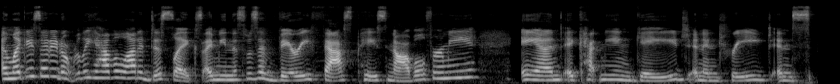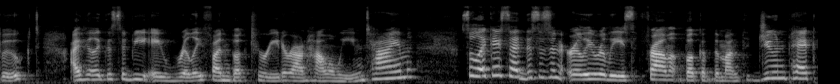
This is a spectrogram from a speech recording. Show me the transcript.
And like I said, I don't really have a lot of dislikes. I mean, this was a very fast paced novel for me and it kept me engaged and intrigued and spooked. I feel like this would be a really fun book to read around Halloween time. So like I said, this is an early release from Book of the Month June pick,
